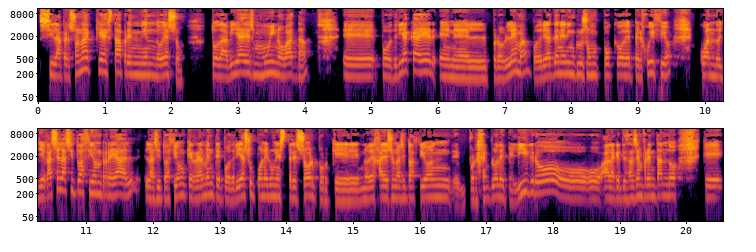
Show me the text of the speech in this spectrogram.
si la persona que está aprendiendo eso todavía es muy novata, eh, podría caer en el problema, podría tener incluso un poco de perjuicio cuando llegase la situación real, la situación que realmente podría suponer un estresor porque no deja de ser una situación, eh, por ejemplo, de peligro o, a la que te estás enfrentando, que,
